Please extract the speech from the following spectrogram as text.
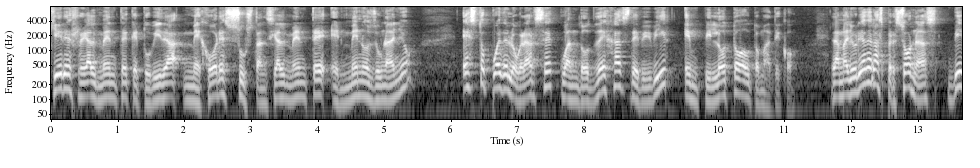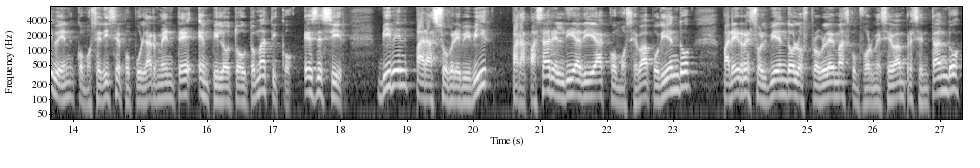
¿Quieres realmente que tu vida mejore sustancialmente en menos de un año? Esto puede lograrse cuando dejas de vivir en piloto automático. La mayoría de las personas viven, como se dice popularmente, en piloto automático, es decir, viven para sobrevivir, para pasar el día a día como se va pudiendo, para ir resolviendo los problemas conforme se van presentando,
